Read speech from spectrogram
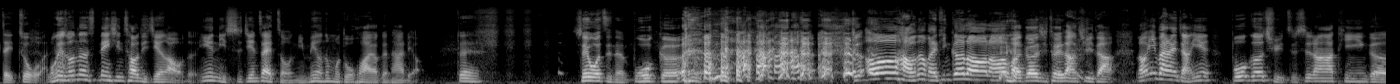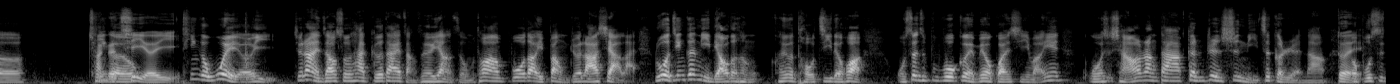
得做完。我跟你说，那内心超级煎熬的，因为你时间在走，你没有那么多话要跟他聊，对，所以我只能播歌。就哦好，那我们来听歌喽，然后把歌曲推上去这样。然后一般来讲，因为播歌曲只是让他听一个喘个气而已，听个味而已，就让你知道说他歌大概长这个样子。我们通常播到一半，我们就会拉下来。如果今天跟你聊得很很有投机的话，我甚至不播歌也没有关系嘛，因为我是想要让大家更认识你这个人啊，对，而不是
